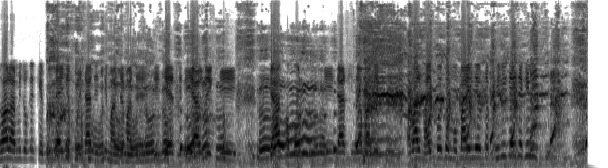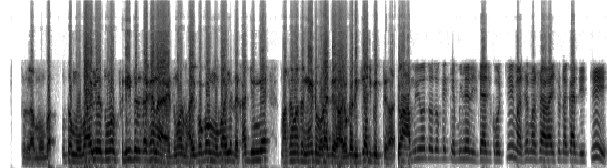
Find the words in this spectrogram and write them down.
ধর আমি তোকে কেবিল লাইনে পয়সা দিচ্ছি মাসে মাসে তুই যে সিরিয়াল দেখছি যা খবর শুনছি যা সিনেমা দেখছি আমার ভাইপো তো মোবাইলে ওটা ফ্রিতেই দেখে নিচ্ছি। তো লা, মোবা- ওটা মোবাইলে তোমার ফ্রিতে দেখে নাই তোমার ভাইপোকে মোবাইলে দেখার জন্য মাসে মাসে নেট ভরাইতে হয় ওটা রিচার্জ করতে হয়। তো আমিও তো তোকে কেবিলে রিচার্জ করছি মাসে মাসে আড়াইশো টাকা দিচ্ছি।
